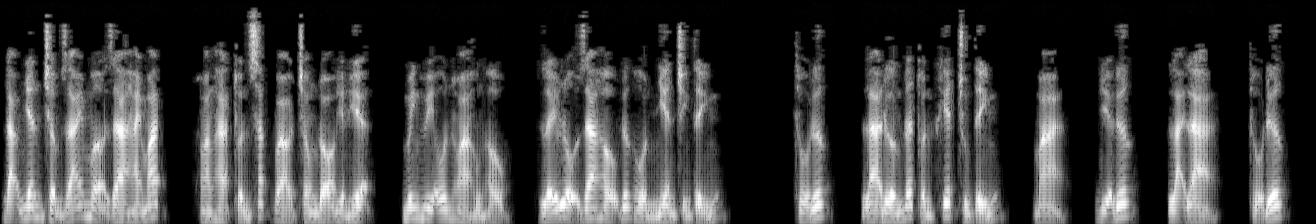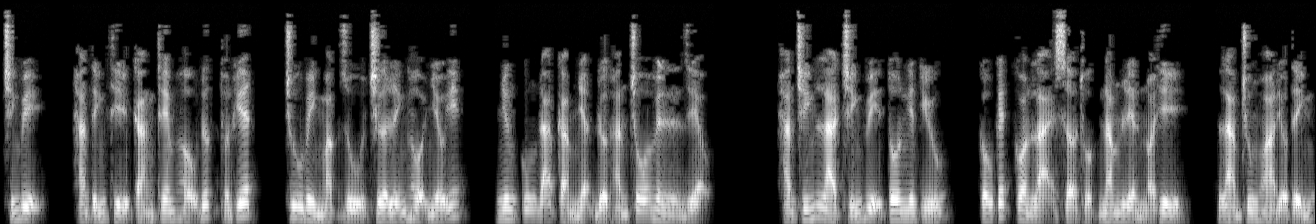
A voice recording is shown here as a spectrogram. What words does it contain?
Đạo nhân chậm rãi mở ra hai mắt, hoàng hạt thuần sắc vào trong đó hiện hiện, minh huy ôn hòa hùng hậu, lấy lộ ra hậu đức hồn nhiên chính tính. Thổ đức là đường đất thuần khiết trung tính, mà địa đức lại là thổ đức, chính vị, hắn tính thì càng thêm hậu đức thuần khiết, chu bình mặc dù chưa lĩnh hội nhiều ít, nhưng cũng đã cảm nhận được hắn chỗ huyền diệu. Hắn chính là chính vị tôn nghiên cứu, cấu kết còn lại sở thuộc năm liền nói thì, làm trung hòa điều tính,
